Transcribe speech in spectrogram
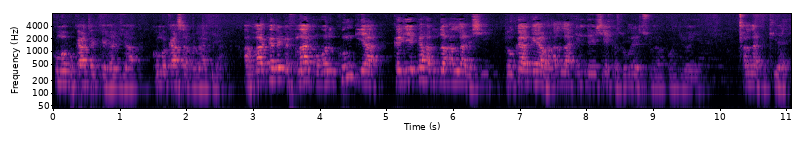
kuma bukatar ka ya biya kuma ka samu lafiya amma ka daga flagan wani kungiya ka je ka hadu da Allah da shi to ka gaya wa Allah inda ya ce ka zo mai sunan kungiyoyi Allah ka kiyaye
